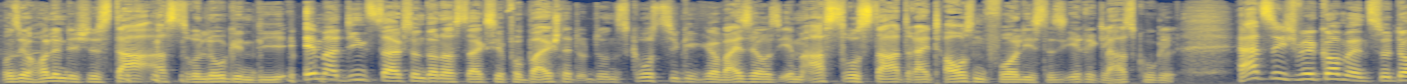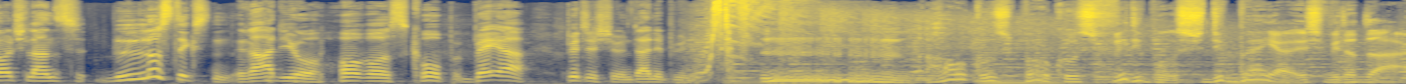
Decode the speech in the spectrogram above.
Unsere holländische Star-Astrologin, die immer dienstags und donnerstags hier vorbeischneidet und uns großzügigerweise aus ihrem Astrostar 3000 vorliest. Das ist ihre Glaskugel. Herzlich willkommen zu Deutschlands lustigsten Radio-Horoskop. Bea, bitteschön, deine Bühne. Hokus pokus fidibus, die Bea ist wieder da.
